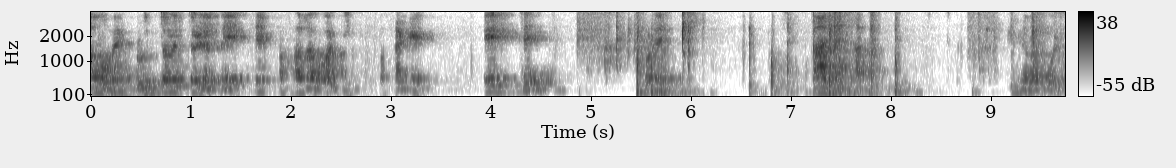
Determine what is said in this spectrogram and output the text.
Vamos a ver, producto vectorial de este es pasar la U aquí. O sea que este por este. Ah, ya está. No me acuerdo.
